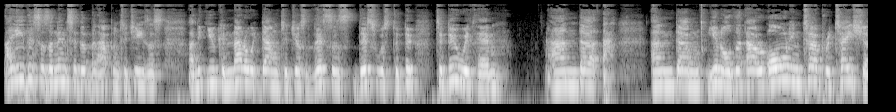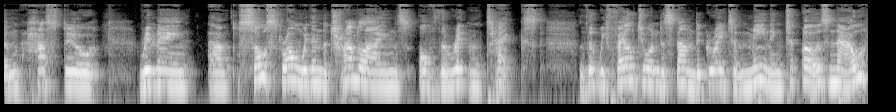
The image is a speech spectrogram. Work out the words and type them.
I.e., this is an incident that happened to Jesus, and you can narrow it down to just this is this was to do to do with him, and uh, and um, you know that our own interpretation has to remain um, so strong within the tramlines of the written text that we fail to understand the greater meaning to us now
